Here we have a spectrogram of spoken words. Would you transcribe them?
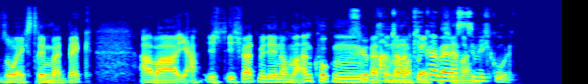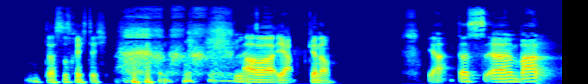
so extrem weit weg. Aber ja, ich, ich werde mir den nochmal angucken. Für Panther und Kicker wäre das ziemlich gut. Das ist richtig. Aber ja, genau. Ja, das äh, war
